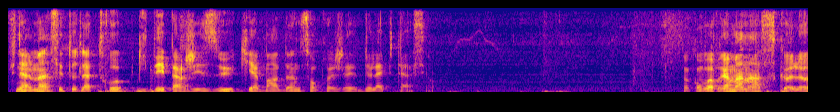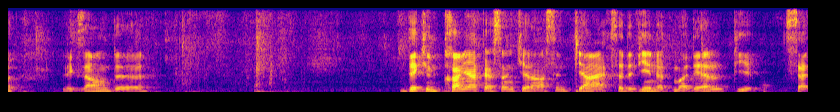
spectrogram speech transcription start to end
Finalement, c'est toute la troupe guidée par Jésus qui abandonne son projet de lapidation. Donc on voit vraiment dans ce cas-là l'exemple de dès qu'une première personne qui a lancé une pierre, ça devient notre modèle, puis ça,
